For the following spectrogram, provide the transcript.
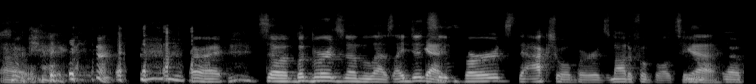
Um, All right. So, but birds nonetheless. I did yes. see birds, the actual birds, not a football team. Yeah. So.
